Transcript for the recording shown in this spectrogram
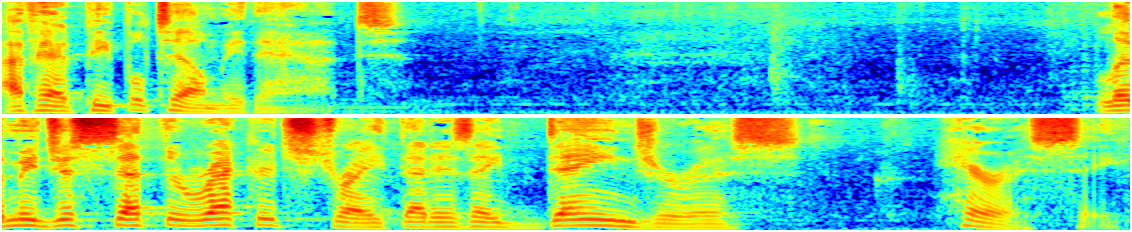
I've had people tell me that. Let me just set the record straight. That is a dangerous heresy.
